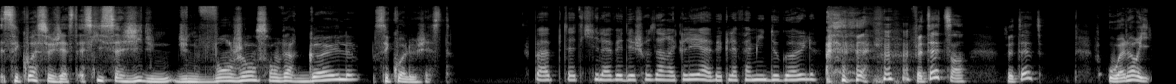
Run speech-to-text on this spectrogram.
c'est quoi ce geste? Est-ce qu'il s'agit d'une vengeance envers Goyle? C'est quoi le geste? Pas, peut-être qu'il avait des choses à régler avec la famille de Goyle. Peut-être, hein, peut-être. Ou alors il,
